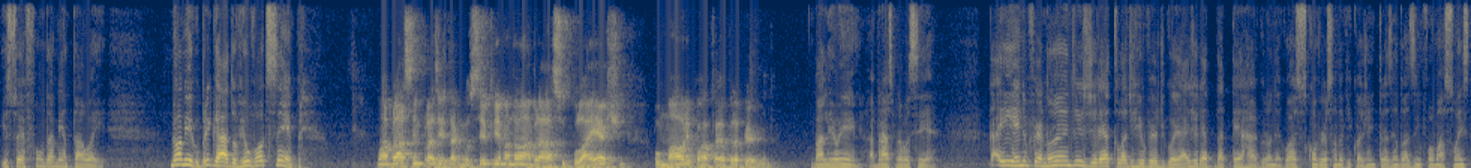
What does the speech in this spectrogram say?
Isso é fundamental aí. Meu amigo, obrigado, viu? Volte sempre. Um abraço, sempre um prazer estar com você. Eu queria mandar um abraço para o Laerte, para o Mauro e para o Rafael pela pergunta. Valeu, Enio. Abraço para você. Tá aí Enio Fernandes, direto lá de Rio Verde, Goiás, direto da Terra Agronegócios, conversando aqui com a gente, trazendo as informações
